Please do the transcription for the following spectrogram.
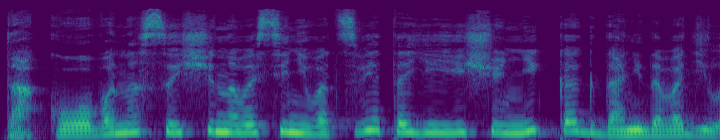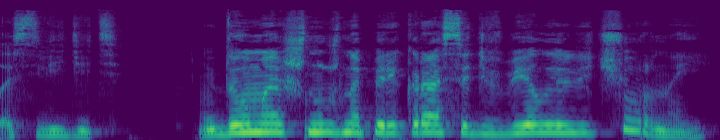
Такого насыщенного синего цвета ей еще никогда не доводилось видеть. «Думаешь, нужно перекрасить в белый или черный?»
